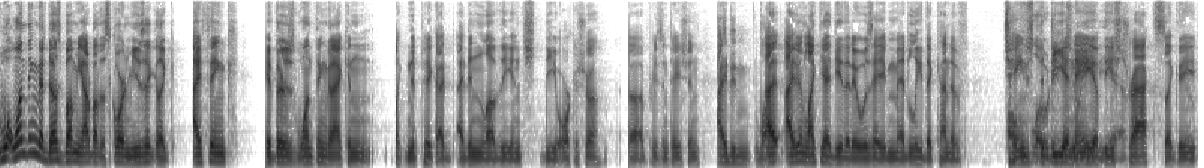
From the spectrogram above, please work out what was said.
Well, one thing that does bum me out about the score and music, like I think if there's one thing that I can like nitpick, I I didn't love the inch, the orchestra uh, presentation. I didn't love I, it. I didn't like the idea that it was a medley that kind of changed the DNA it, of these yeah. tracks. Like the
